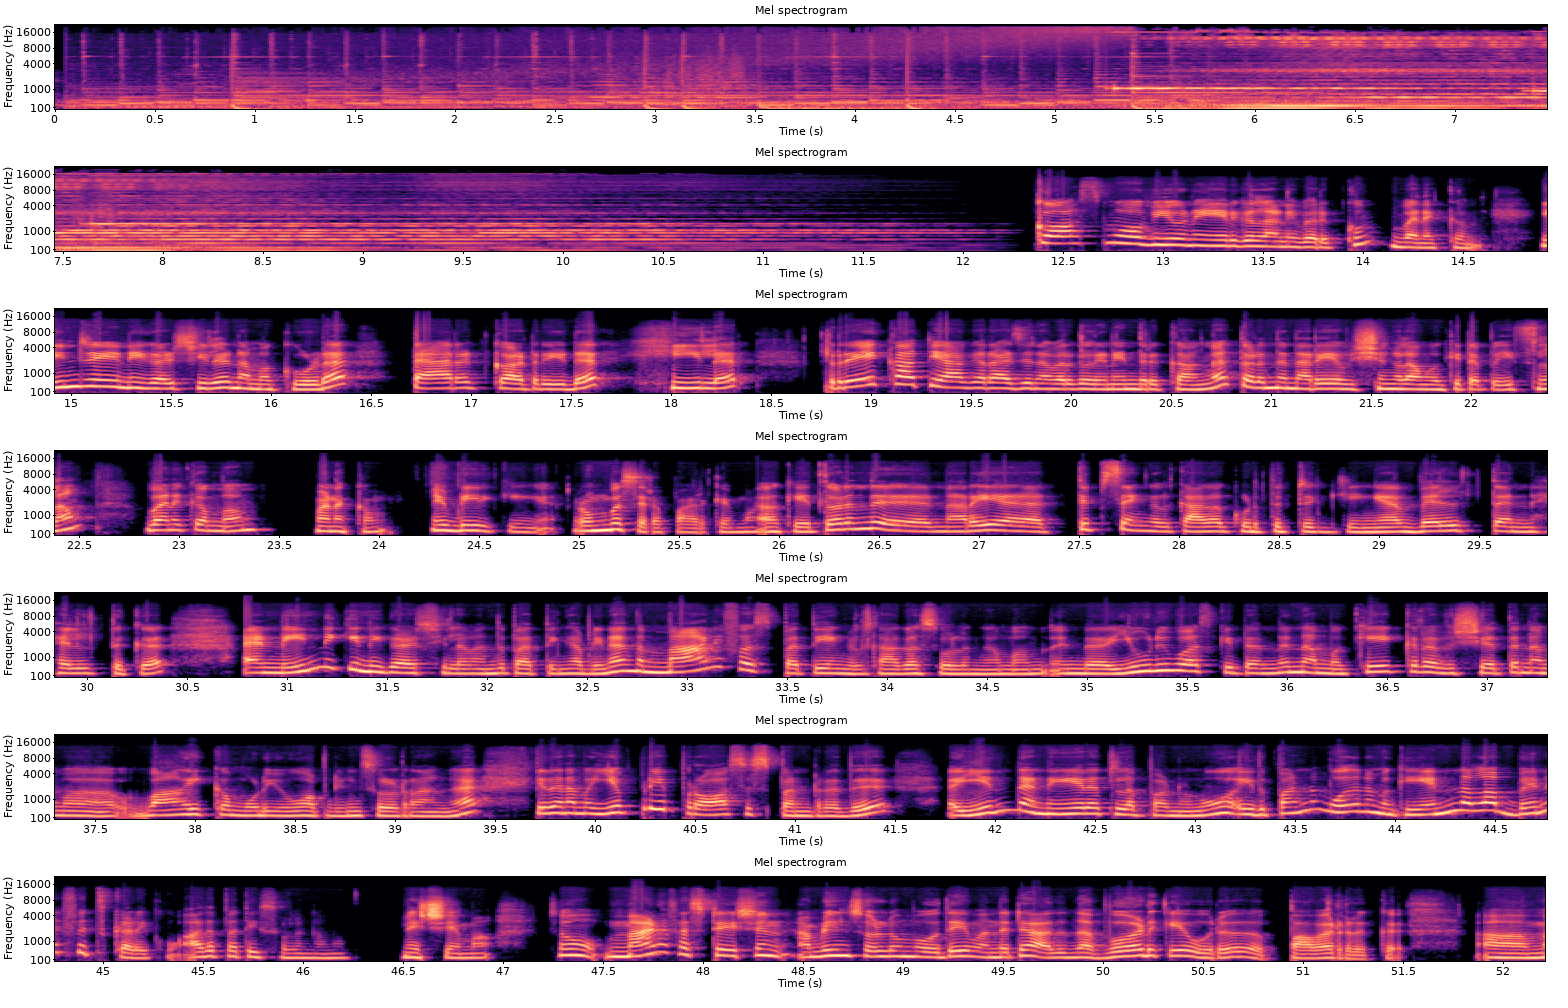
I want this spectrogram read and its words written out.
காஸ்மோவியூ நேயர்கள் அனைவருக்கும் வணக்கம். இன்றைய நிகழ்ச்சியில நம்ம கூட tarot card reader healer Rekha Thiagarajan அவர்கள் இணைந்திருக்காங்க. தொடர்ந்து நிறைய விஷயங்கள் அவங்க கிட்ட பேசலாம். வணக்கம் மேம் வணக்கம். எப்படி இருக்கீங்க? ரொம்ப சிறப்பாக இருக்கேம்மா. ஓகே தொடர்ந்து நிறைய டிப்ஸ் எங்களுக்காக கொடுத்துட்டு இருக்கீங்க வெல்த் அண்ட் ஹெல்த்துக்கு அண்ட் இன்னைக்கு நிகழ்ச்சியில வந்து பாத்தீங்க அப்படின்னா இந்த மேனிஃபெஸ்ட் பத்தி எங்களுக்காக சொல்லுங்க மேம் இந்த யூனிவர்ஸ் கிட்ட இருந்து நம்ம கேட்குற விஷயத்த நம்ம வாங்கிக்க முடியும் அப்படின்னு சொல்றாங்க. இதை நம்ம எப்படி ப்ராசஸ் பண்றது? எந்த நேரத்துல பண்ணணும்? இது பண்ணும்போது நமக்கு என்னெல்லாம் பெனிஃபிட்ஸ் கிடைக்கும்? அதை பத்தி சொல்லுங்க மேம் நிச்சயமா. ஸோ மேனிஃபெஸ்டேஷன் அப்படின்னு சொல்லும் போதே வந்துட்டு அது இந்த வேர்டுக்கே ஒரு பவர் இருக்கு.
